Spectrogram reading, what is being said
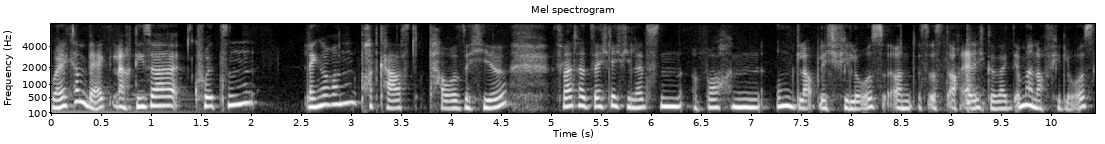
Welcome back nach dieser kurzen, längeren Podcast-Pause hier. Es war tatsächlich die letzten Wochen unglaublich viel los und es ist auch ehrlich gesagt immer noch viel los.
